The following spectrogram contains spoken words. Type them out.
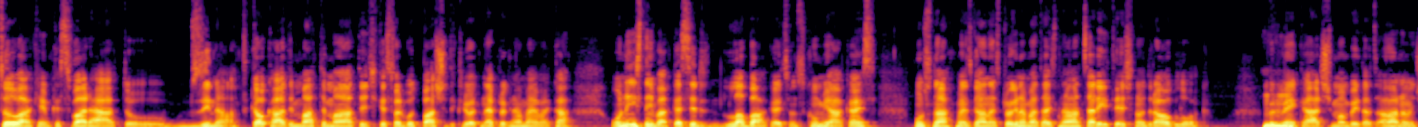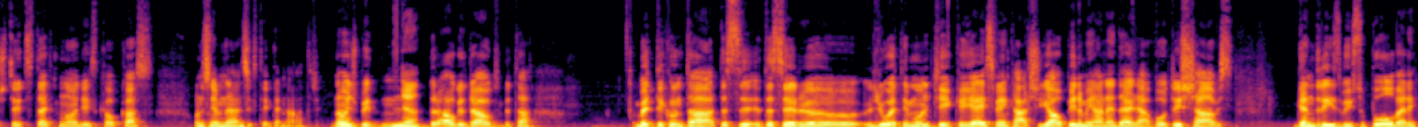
cilvēkiem, kas varētu zināt, kaut kādi matemātiķi, kas varbūt paši tik ļoti neprogrammē vai kā. Un īstenībā, kas ir labākais un skumjākais, mūsu nākamais galvenais programmētājs nāca arī tieši no draugu loka. Kur mm. -hmm. vienkārši man bija tāds, ah, nu viņš citas tehnoloģijas kaut kas, un es viņam neaizrakstīju gan ātri. Nu, viņš bija Jā. draugs, draugs, bet tā. Bet tik un tā, tas, tas ir uh, ļoti muļķīgi, ka ja es vienkārši jau pirmajā nedēļā būtu izšāvis gandrīz visu pulveri,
